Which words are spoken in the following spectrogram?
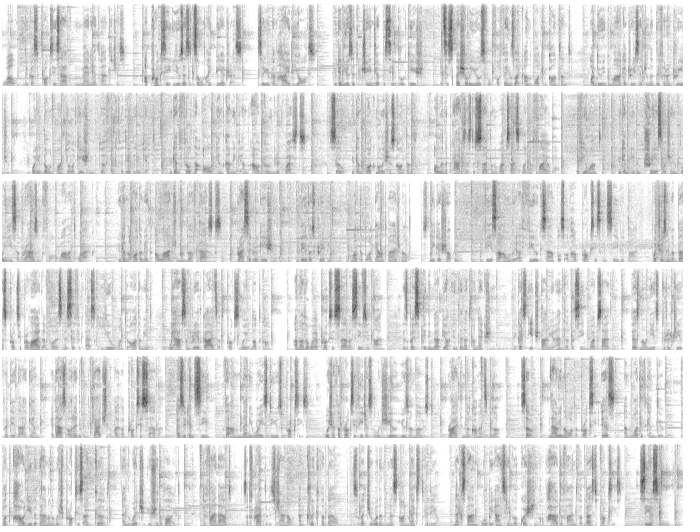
Well, because proxies have many advantages. A proxy uses its own IP address, so you can hide yours. You can use it to change your perceived location. It's especially useful for things like unblocking content or doing market research in a different region when you don't want your location to affect the data you get. You can filter all incoming and outgoing requests, so you can block malicious content or limit access to certain websites like a firewall. If you want, you can even trace what your employees are browsing for while at work. You can automate a large number of tasks, price aggregation, data scraping, multiple account management, sneaker shopping. These are only a few examples of how proxies can save you time. For choosing the best proxy provider for the specific task you want to automate, we have some great guides at proxyway.com. Another way a proxy server saves you time is by speeding up your internet connection, because each time you enter the same website, there's no need to retrieve the data again, it has already been cached by the proxy server. As you can see, there are many ways to use proxies. Which of the proxy features would you use the most? Write in the comments below. So, now you know what a proxy is and what it can do. But how do you determine which proxies are good and which you should avoid? To find out, subscribe to this channel and click the bell so that you wouldn't miss our next video. Next time we'll be answering the question of how to find the best proxies. See you soon!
